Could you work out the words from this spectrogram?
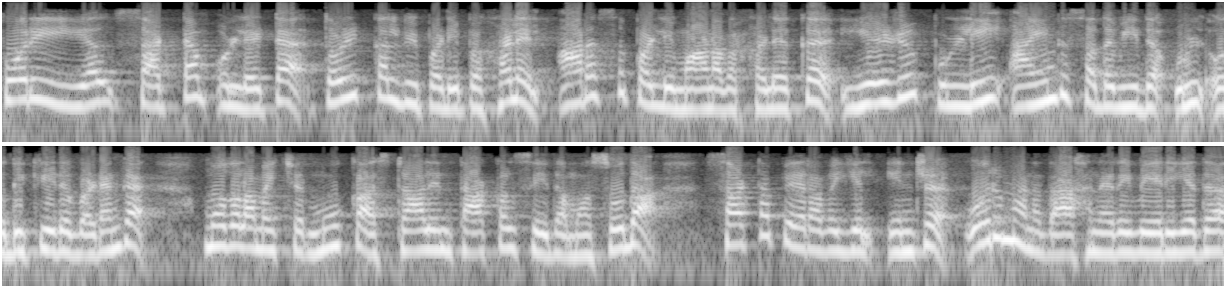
பொறியியல் சட்டம் உள்ளிட்ட தொழிற்கல்வி படிப்புகளில் அரசு பள்ளி மாணவர்களுக்கு ஏழு புள்ளி ஐந்து சதவீத உள் ஒதுக்கீடு வழங்க முதலமைச்சர் மு ஸ்டாலின் தாக்கல் செய்த மசோதா சட்டப்பேரவையில் இன்று ஒருமனதாக நிறைவேறியது.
